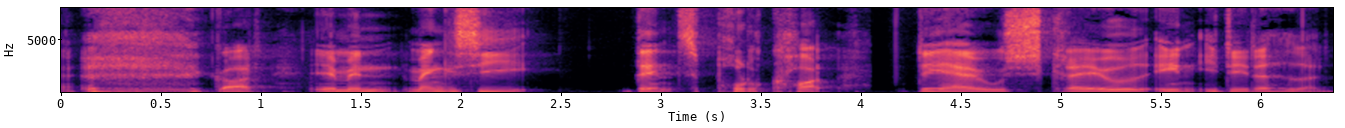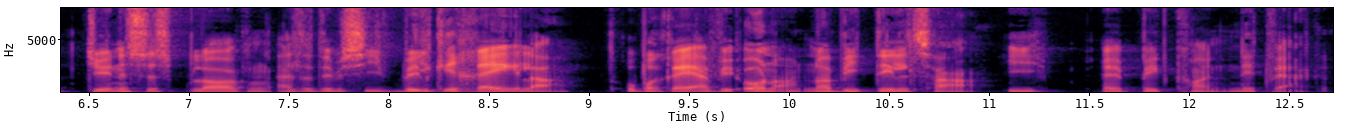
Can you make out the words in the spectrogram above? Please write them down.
Godt. Jamen, man kan sige, dens protokol, det er jo skrevet ind i det, der hedder Genesis-blokken, altså det vil sige, hvilke regler opererer vi under, når vi deltager i øh, Bitcoin-netværket.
